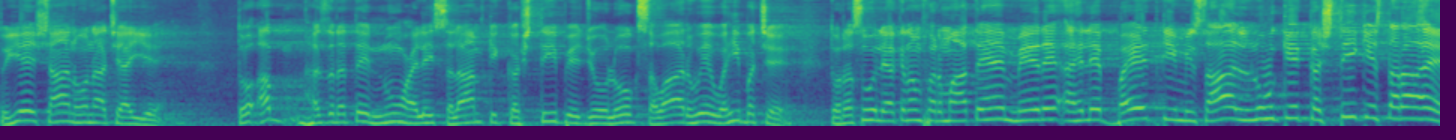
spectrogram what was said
तो ये शान होना चाहिए। तो अब हज़रत नू सलाम की कश्ती पे जो लोग सवार हुए वही बचे। तो रसूल अकरम फरमाते हैं मेरे अहले बैत की मिसाल नूह के कश्ती किस तरह है?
